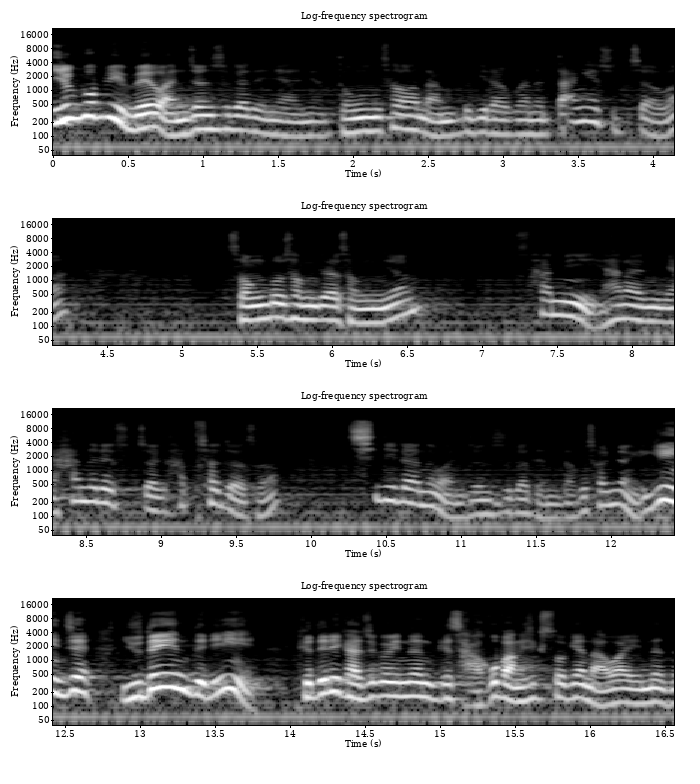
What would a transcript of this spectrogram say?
일곱이 왜 완전수가 되냐면 동서남북이라고 하는 땅의 숫자와 성부, 성자, 성령, 삼위 하나님의 하늘의 숫자가 합쳐져서 7이라는 완전수가 된다고 설명해. 이게 이제 유대인들이 그들이 가지고 있는 그 사고 방식 속에 나와 있는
